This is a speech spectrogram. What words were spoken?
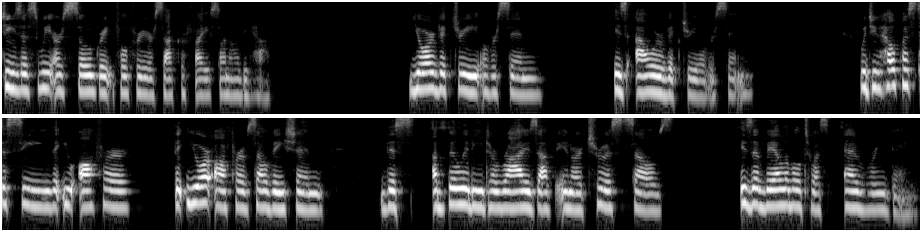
Jesus, we are so grateful for your sacrifice on our behalf. Your victory over sin is our victory over sin. Would you help us to see that you offer, that your offer of salvation, this ability to rise up in our truest selves, is available to us every day.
